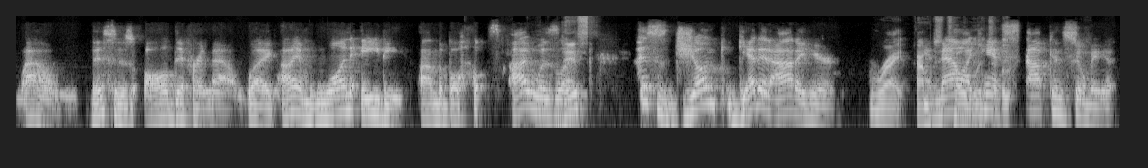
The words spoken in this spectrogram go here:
wow, this is all different now. Like I am 180 on the Bulls. I was like, this this is junk. Get it out of here. right. I'm And now totally, I can't stop consuming it.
